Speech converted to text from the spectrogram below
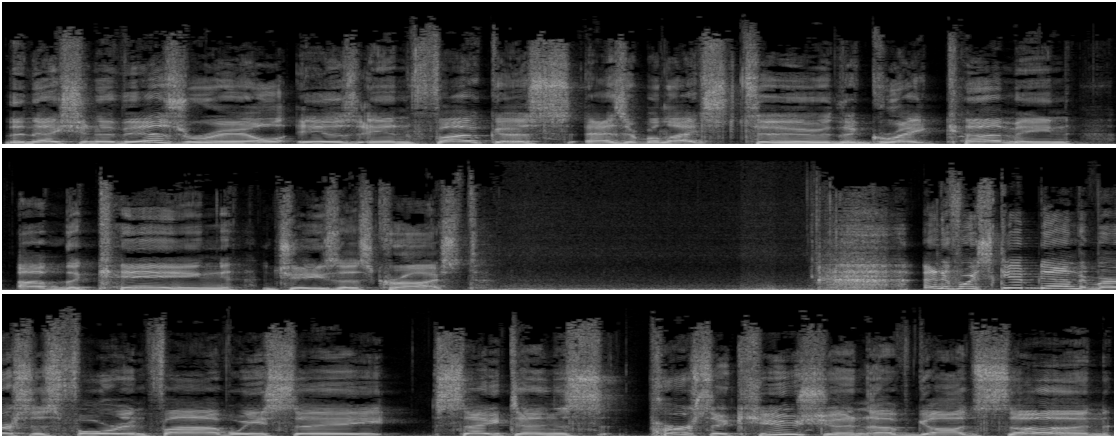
the nation of Israel is in focus as it relates to the great coming of the King Jesus Christ. And if we skip down to verses 4 and 5, we see Satan's persecution of God's Son.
